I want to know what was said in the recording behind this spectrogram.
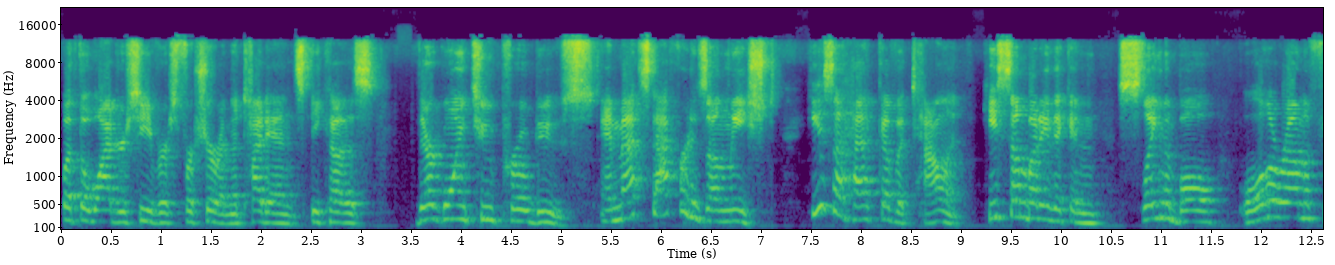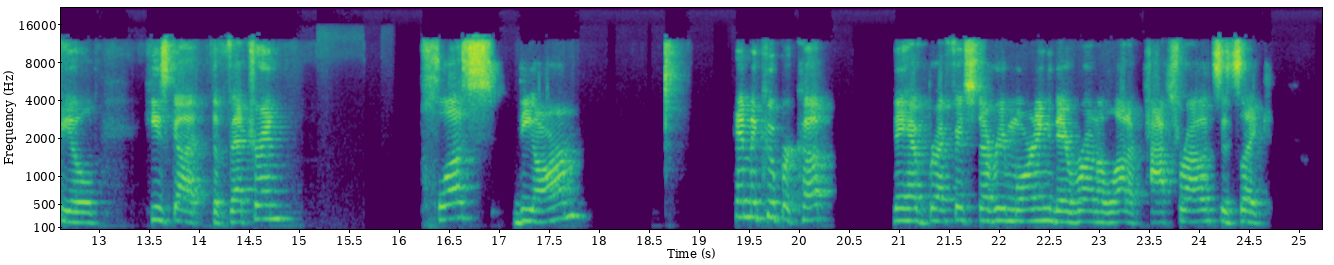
but the wide receivers for sure and the tight ends because they're going to produce. And Matt Stafford is unleashed. He's a heck of a talent. He's somebody that can sling the ball all around the field. He's got the veteran plus the arm. Him and Cooper Kupp, They have breakfast every morning. They run a lot of pass routes. It's like,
